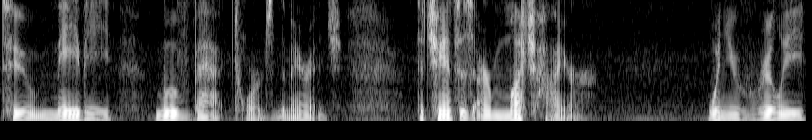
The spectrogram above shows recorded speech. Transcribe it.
to maybe move back towards the marriage. The chances are much higher when you really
